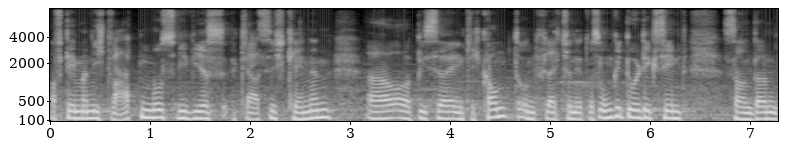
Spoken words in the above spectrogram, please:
auf den man nicht warten muss, wie wir es klassisch kennen, äh, bis er endlich kommt und vielleicht schon etwas ungeduldig sind, sondern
